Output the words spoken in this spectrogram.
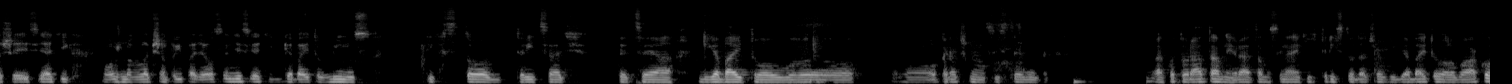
460, možno v lepšom prípade 80 GB minus tých 130 TCA gigabajtov eh, operačného systému, tak ako to rátam, nehrátam si na nejakých 300 dačov gigabajtov alebo ako.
